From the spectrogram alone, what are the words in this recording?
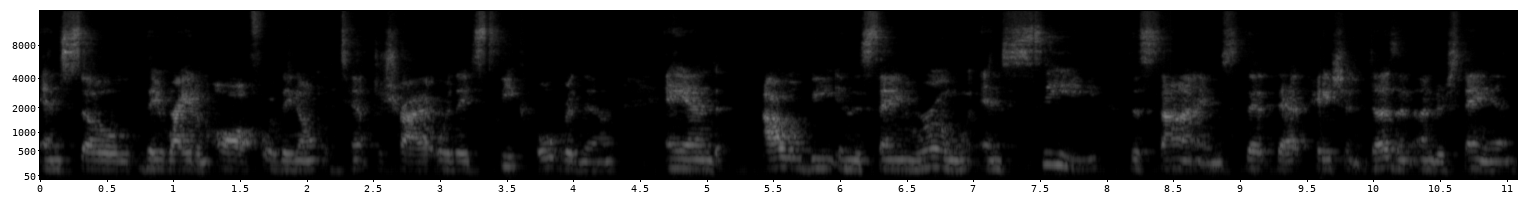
And so they write them off or they don't attempt to try it or they speak over them. And I will be in the same room and see the signs that that patient doesn't understand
